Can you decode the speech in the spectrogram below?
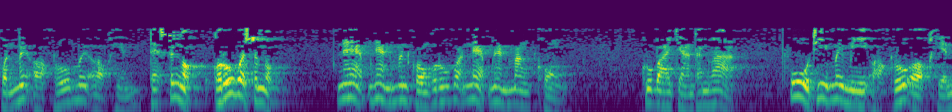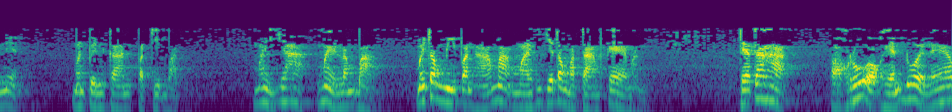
คนไม่ออกรู้ไม่ออกเห็น แต่สงบก็รู้ว่าสงบ แนบแน่นมั่นคงรู้ว่าแนบแน่นมั่นคงครูบาอาจารย์ท่านว่า ผู้ที่ไม่มีออกรู้ออกเห็นเนี่ย มันเป็นการปฏิบัติ ไม่ยากไม่ลำบาก ไม่ต้องมีปัญหามากมายที่จะต้องมาตามแก้มัน แต่ถ้าหาก ออกรู้ออกเห็นด้วยแล้ว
